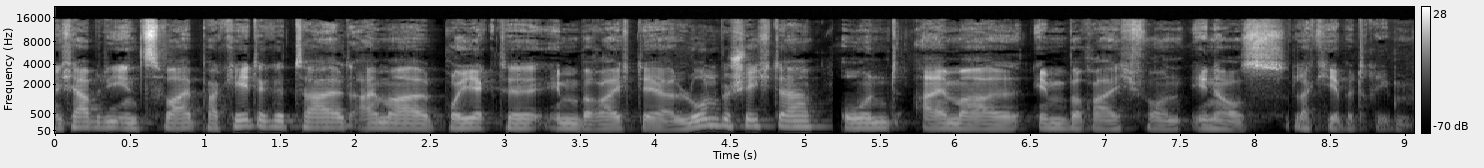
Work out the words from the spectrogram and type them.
Ich habe die in zwei Pakete geteilt. Einmal Projekte im Bereich der Lohnbeschichter und einmal im Bereich von Inhouse-Lackierbetrieben.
